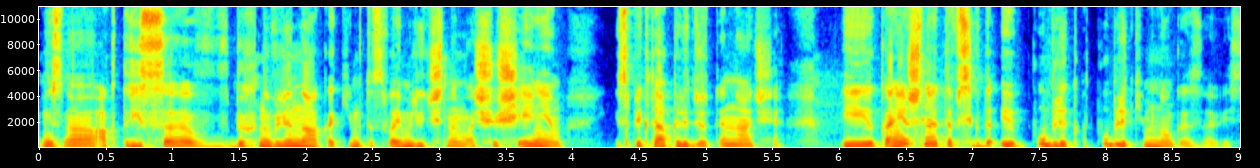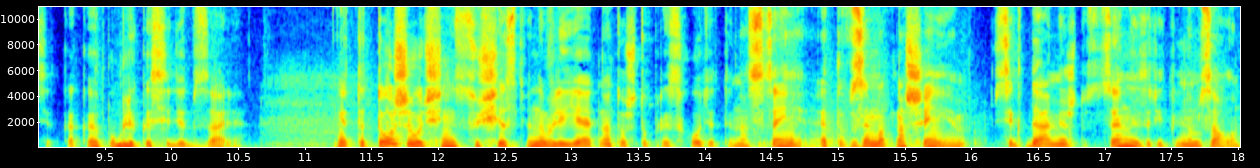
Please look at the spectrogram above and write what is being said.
не знаю, актриса вдохновлена каким-то своим личным ощущением, и спектакль идет иначе. И, конечно, это всегда... И публик, от публики многое зависит. Какая публика сидит в зале. Это тоже очень существенно влияет на то, что происходит и на сцене. Это взаимоотношения всегда между сценой и зрительным залом.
